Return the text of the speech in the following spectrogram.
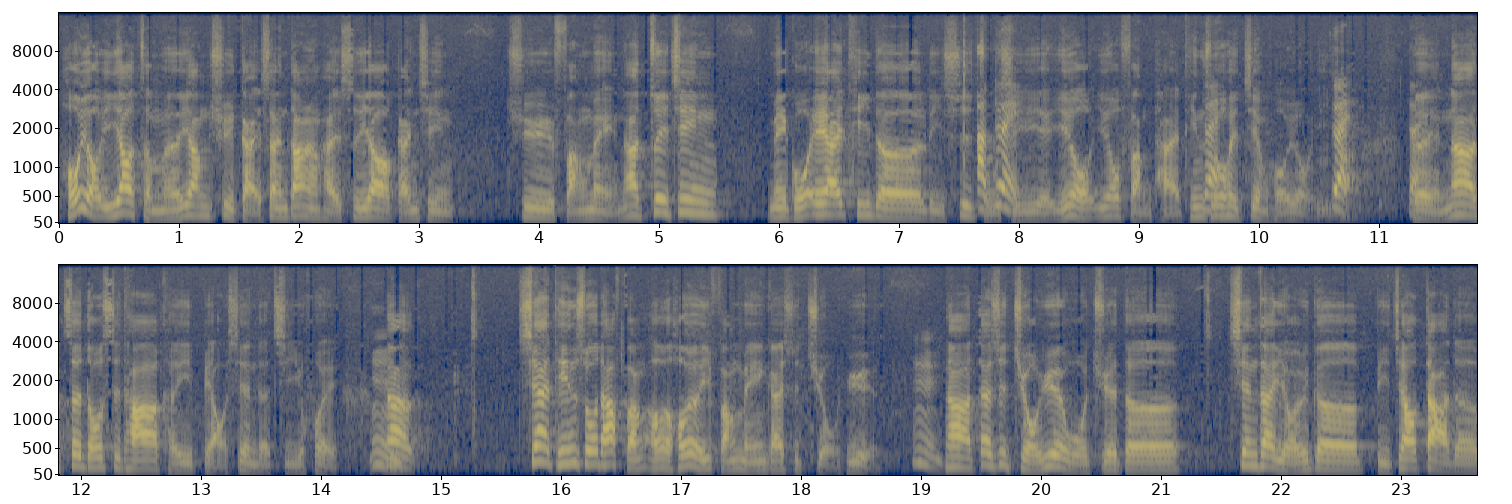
侯友谊要怎么样去改善？当然还是要赶紧去访美。那最近美国 AIT 的理事主席也、也有也有访台，听对说会见侯友谊嘛。对对对，那这都是他可以表现的机会。嗯那现在听说他防侯侯友谊访美应该是九月，嗯，那但是九月我觉得现在有一个比较大的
